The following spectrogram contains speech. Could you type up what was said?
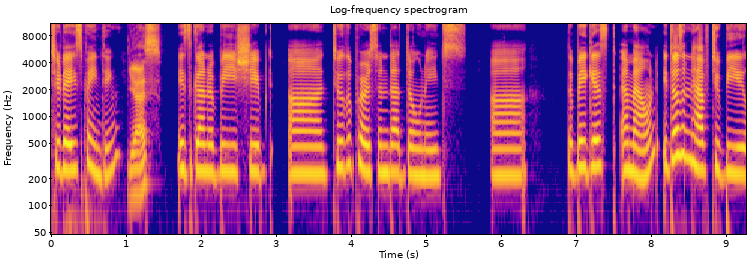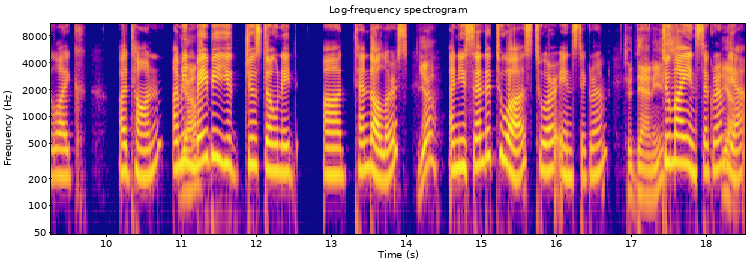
today's painting Yes. is gonna be shipped uh, to the person that donates uh, the biggest amount. It doesn't have to be like a ton. I mean, Yeah. maybe you just donate uh, ten dollars Yeah. and you send it to us to our Instagram To Danny's. to my Instagram. Yeah. Yeah.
